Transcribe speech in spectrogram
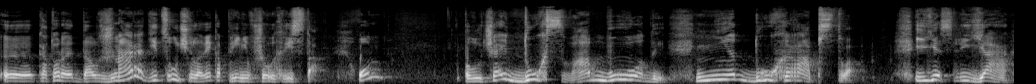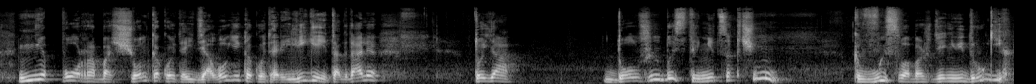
э, которая должна родиться у человека, принявшего Христа. Он получает дух свободы, не дух рабства. И если я не порабощен какой-то идеологией, какой-то религией и так далее, то я должен бы стремиться к чему? К высвобождению и других.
